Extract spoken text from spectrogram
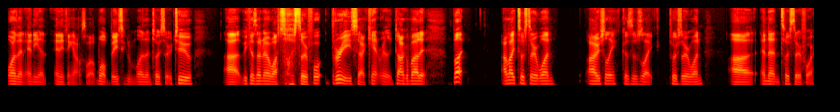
more than any anything else. Well, well, basically more than Toy Story 2 uh, because I've never watched Toy Story 4, 3, so I can't really talk about it. But I like Toy Story 1 obviously because it was like Toy Story 1 uh, and then Toy Story 4.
